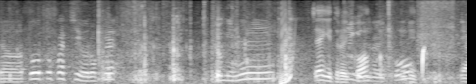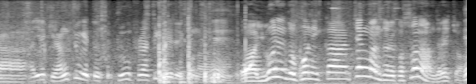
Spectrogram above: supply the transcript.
와, 야, 또 똑같이 이렇게 여기는 잭이 들어있고. 들어있고 야 이렇게 양쪽에 또 붉은 플라스틱이 되어 있구나 예. 와 이번에도 보니까 잭만 들어있고 선은 안 들어있죠 예,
